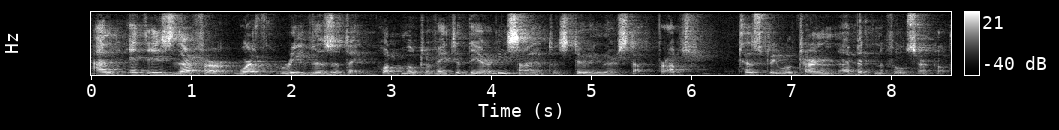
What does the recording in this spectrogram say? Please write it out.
And it is therefore worth revisiting what motivated the early scientists doing their stuff. Perhaps history will turn a bit in a full circle.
